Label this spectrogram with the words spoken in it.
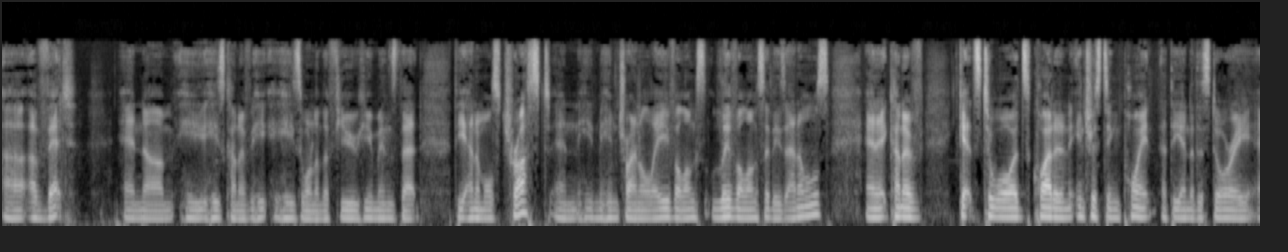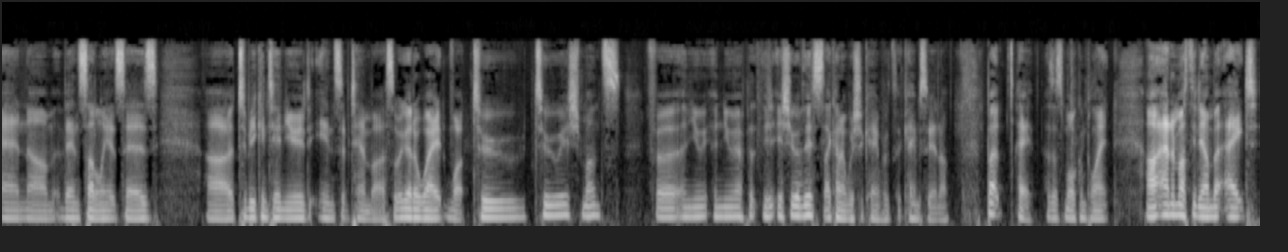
uh, a vet, and um, he he's kind of he, he's one of the few humans that the animals trust, and him, him trying to live along live alongside these animals, and it kind of gets towards quite an interesting point at the end of the story, and um, then suddenly it says. Uh, to be continued in September, so we got to wait what two two ish months for a new a new epi- issue of this. I kind of wish it came it came sooner, but hey, that's a small complaint. Uh, Animosity number eight,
